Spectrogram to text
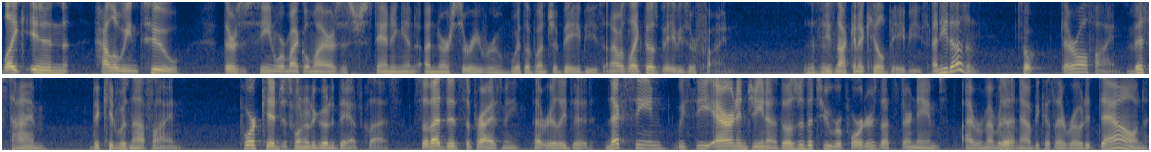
like in Halloween 2, there's a scene where Michael Myers is standing in a nursery room with a bunch of babies, and I was like, those babies are fine. Mm-hmm. He's not gonna kill babies, and he doesn't. Nope. They're all fine. This time, the kid was not fine. Poor kid just wanted to go to dance class. So that did surprise me. That really did. Next scene, we see Aaron and Gina. Those are the two reporters. That's their names. I remember Yep. that now because I wrote it down.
